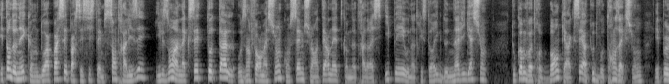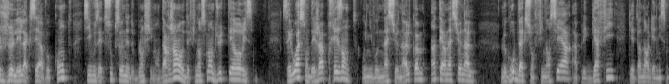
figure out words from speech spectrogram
Étant donné qu'on doit passer par ces systèmes centralisés, ils ont un accès total aux informations qu'on sème sur Internet, comme notre adresse IP ou notre historique de navigation. Tout comme votre banque a accès à toutes vos transactions et peut geler l'accès à vos comptes si vous êtes soupçonné de blanchiment d'argent ou de financement du terrorisme. Ces lois sont déjà présentes au niveau national comme international. Le groupe d'action financière, appelé GAFI, qui est un organisme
